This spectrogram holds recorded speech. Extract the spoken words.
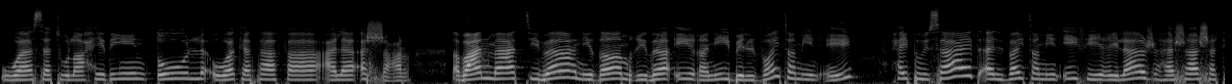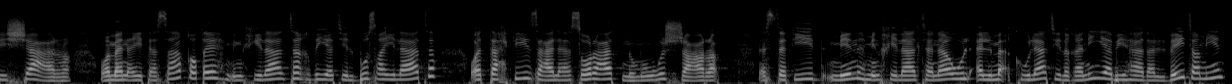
وستلاحظين طول وكثافة على الشعر. طبعا مع اتباع نظام غذائي غني بالفيتامين A حيث يساعد الفيتامين E في علاج هشاشة الشعر ومنع تساقطه من خلال تغذية البصيلات والتحفيز على سرعة نمو الشعر. نستفيد منه من خلال تناول المأكولات الغنية بهذا الفيتامين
